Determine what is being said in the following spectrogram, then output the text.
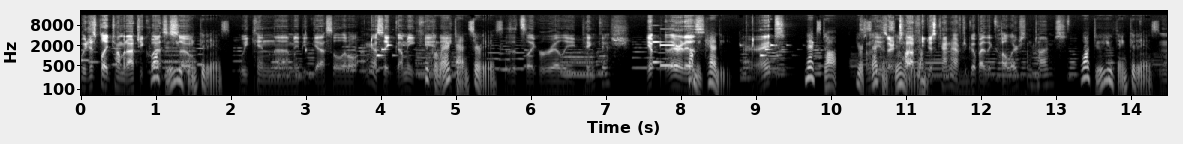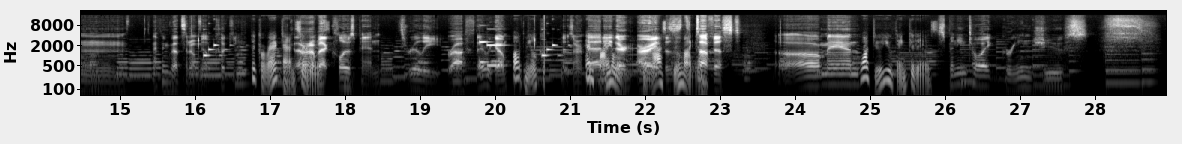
We just played Tomodachi Quest, so think it is? we can uh, maybe guess a little. I'm gonna say gummy candy. The correct answer is because it's like really pinkish. Yep, there it is. gummy candy. All right. Next up, your Some of these are tough. You just kind of have to go by the color sometimes. What do you think it is? Mm, I think that's an oatmeal cookie. The correct answer I don't know is about clothespin. It's really rough. There we go. oatmeal cookie. Those aren't And bad finally, either. All right, this is the item. toughest. Oh man. What do you think it is? Spinning toy, green juice.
